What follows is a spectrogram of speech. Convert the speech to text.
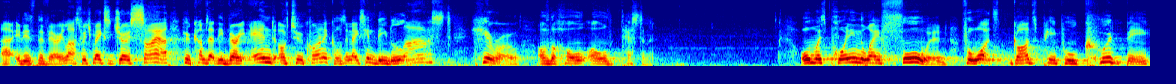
uh, it is the very last, which makes Josiah, who comes at the very end of two Chronicles, it makes him the last hero of the whole Old Testament almost pointing the way forward for what God's people could be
